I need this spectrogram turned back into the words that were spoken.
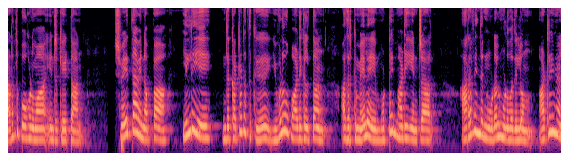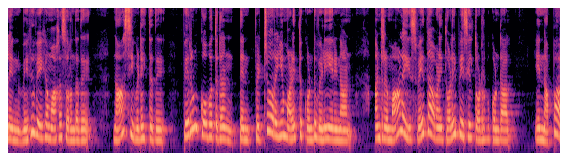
நடந்து போகணுமா என்று கேட்டான். ஸ்வேதாவின் அப்பா இல்லையே இந்த கட்டடத்துக்கு இவ்வளவு மாடிகள் தான். அதற்கு மேலே மொட்டை மாடி என்றார். அரவிந்தன் உடல் முழுவதிலும் அட்ரினலின் வெகு வேகமாக சுரந்தது. நாசி விடைத்தது. பெரும் கோபத்துடன் தென் பெற்றோரையும் அழைத்து கொண்டு வெளியேறினான். அன்று மாலை ஸ்வேதா அவனை தொலைபேசியில் தொடர்பு கொண்டாள். என் அப்பா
